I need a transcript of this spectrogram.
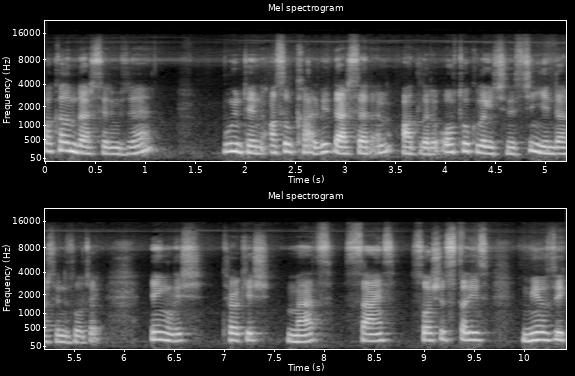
Bakalım derslerimize. Bu ünitenin asıl kalbi derslerin adları. Ortaokula geçtiğiniz için yeni dersleriniz olacak. English, Turkish, Maths, Science, Social Studies, Music,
